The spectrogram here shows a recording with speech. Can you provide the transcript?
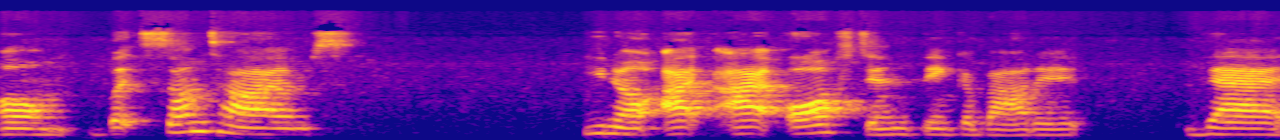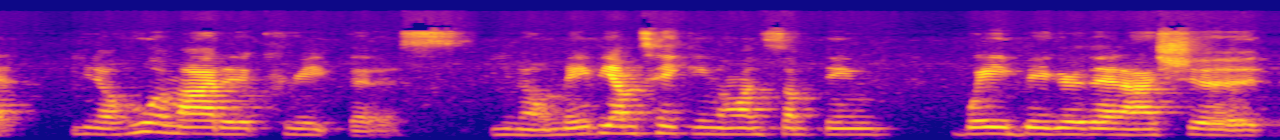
Um, but sometimes, you know, I, I often think about it that, you know, who am I to create this? You know, maybe I'm taking on something way bigger than I should.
